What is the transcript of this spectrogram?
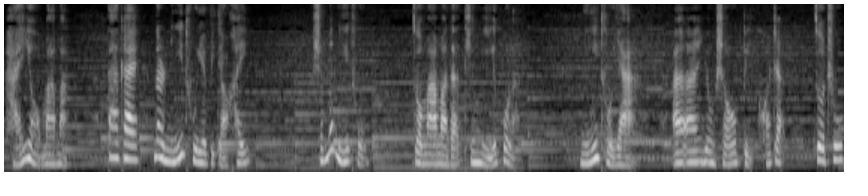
还有妈妈，大概那儿泥土也比较黑。什么泥土？做妈妈的听迷糊了。泥土呀，安安用手比划着，做出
